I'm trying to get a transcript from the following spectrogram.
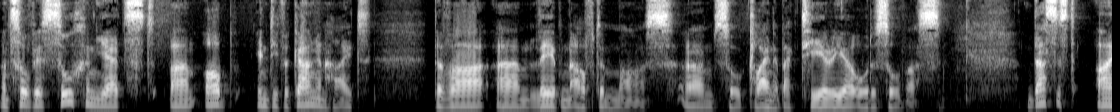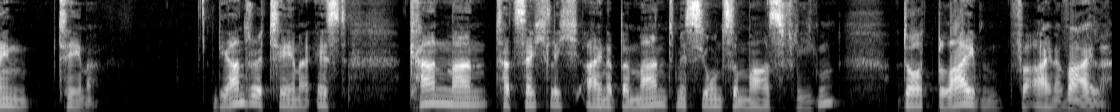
Und so wir suchen jetzt, ähm, ob in die Vergangenheit da war ähm, Leben auf dem Mars, ähm, so kleine Bakterien oder sowas. Das ist ein Thema. Die andere Thema ist, kann man tatsächlich eine bemannte Mission zum Mars fliegen dort bleiben für eine Weile.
